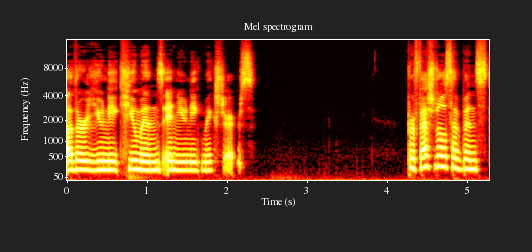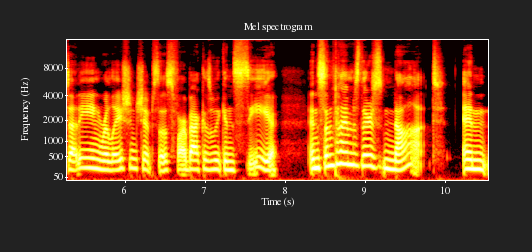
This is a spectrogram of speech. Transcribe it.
other unique humans in unique mixtures. Professionals have been studying relationships as far back as we can see, and sometimes there's not an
